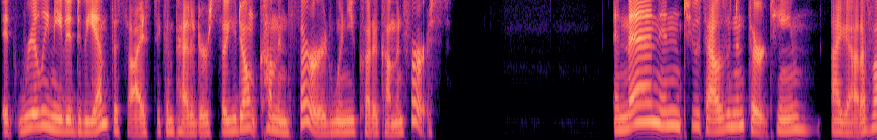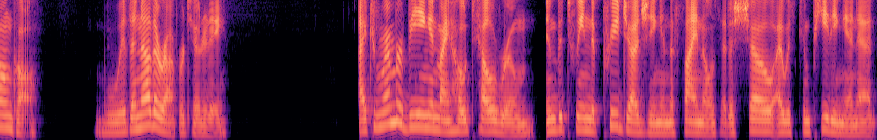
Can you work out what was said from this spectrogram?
It really needed to be emphasized to competitors so you don't come in third when you could have come in first. And then in 2013, I got a phone call with another opportunity. I can remember being in my hotel room in between the prejudging and the finals at a show I was competing in at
